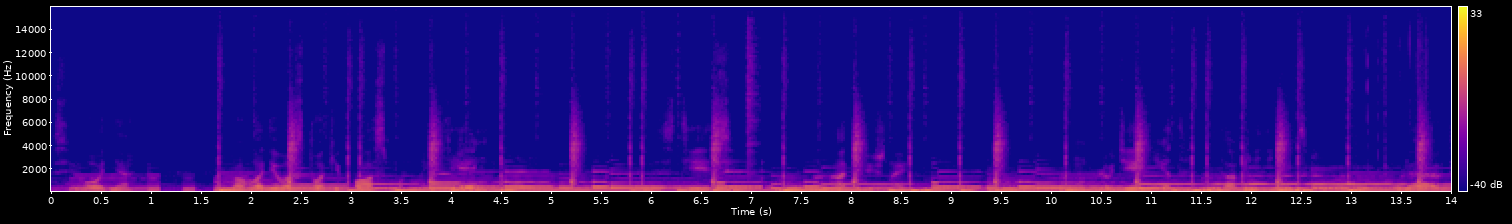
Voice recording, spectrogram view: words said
Сегодня во Владивостоке пасмурный день. Здесь, на набережной, ну, людей нет, так единицы гуляют.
